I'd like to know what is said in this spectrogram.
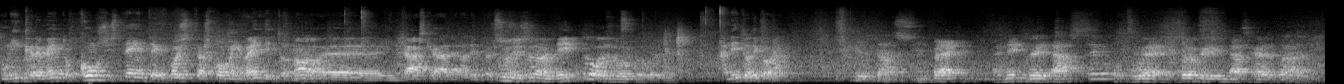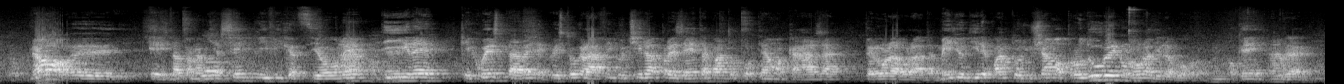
un incremento consistente che poi si trasforma in reddito no, eh, in tasca alle persone. Scusi, sono al netto o al lordo? A netto di cosa? Il tasso. Beh, netto delle tasse oppure quello che in tasca del No, eh, è stata una mia semplificazione ah, dire che questa, eh, questo grafico ci rappresenta quanto portiamo a casa per ora lavorata, meglio dire quanto riusciamo a produrre in un'ora di lavoro, mm. ok? Ah.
